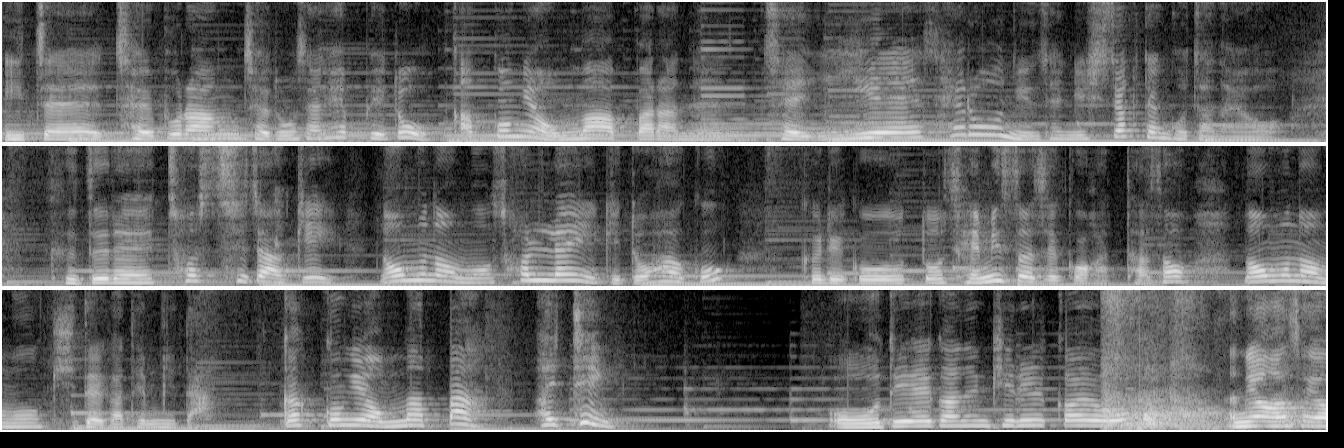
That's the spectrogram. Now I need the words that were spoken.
이제 제부랑 제 동생 해피도 까꿍이 엄마 아빠라는 제 2의 새로운 인생이 시작된 거잖아요. 그들의 첫 시작이 너무너무 설레이기도 하고 그리고 또 재밌어질 것 같아서 너무너무 기대가 됩니다. 까꿍이 엄마 아빠 화이팅! 어디에 가는 길일까요? 안녕하세요.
